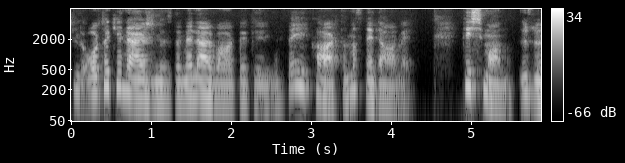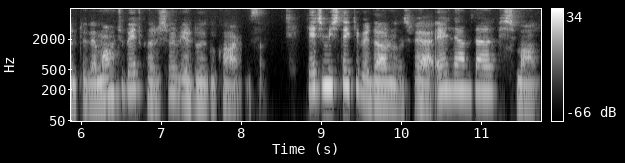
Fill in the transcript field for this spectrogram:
Şimdi ortak enerjinizde neler var dediğimizde ilk kartımız nedamet. Pişmanlık, üzüntü ve mahcubiyet karışımı bir duygu kartımız. Geçmişteki bir davranış veya eylemden pişman.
